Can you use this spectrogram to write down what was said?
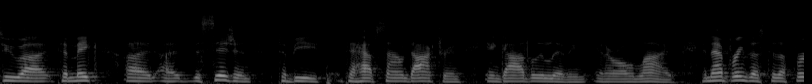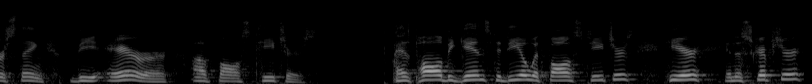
to, uh, to make a, a decision to, be, to have sound doctrine and godly living in our own lives. And that brings us to the first thing the error of false teachers. As Paul begins to deal with false teachers here in the scripture,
